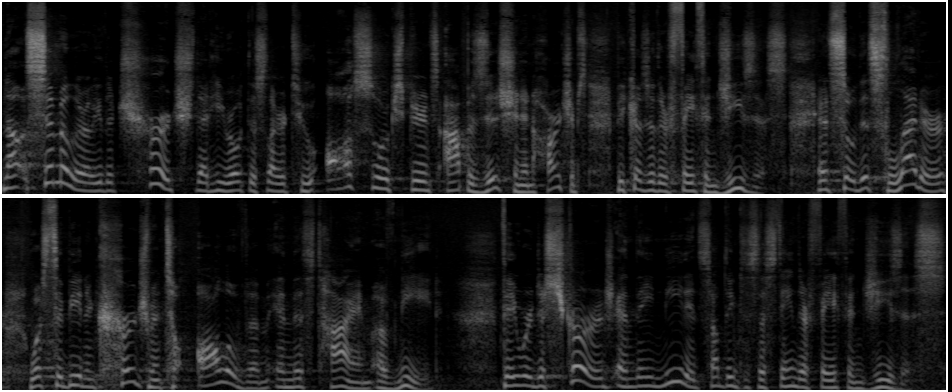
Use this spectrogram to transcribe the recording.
Now, similarly, the church that he wrote this letter to also experienced opposition and hardships because of their faith in Jesus. And so this letter was to be an encouragement to all of them in this time of need. They were discouraged and they needed something to sustain their faith in Jesus.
